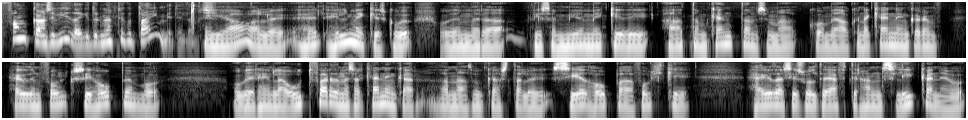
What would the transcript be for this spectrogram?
fanga hansi við það, getur þú nefnt einhver dæmi til dæmis? Já, alveg heilmikið sko. Og við erum verið að vísa mjög mikið í Adam Kendan sem að komið ákveðna kenningar um hegðun fólks í hópum og, og við erum heimlega útfærið með þessar kenningar þannig að þú gæst alveg séð hópa að fólki hegða sér svolítið eftir hans líkani og,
